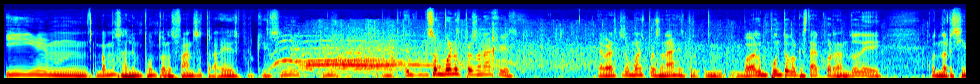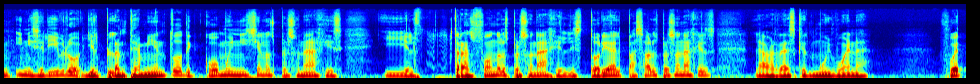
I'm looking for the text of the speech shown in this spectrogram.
Y mm, vamos a darle un punto a los fans otra vez, porque sí, mm, son buenos personajes. La verdad es que son buenos personajes. Mm, voy a darle un punto porque estaba acordando de cuando recién inicié el libro y el planteamiento de cómo inician los personajes y el trasfondo de los personajes, la historia del pasado de los personajes, la verdad es que es muy buena. Fue,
